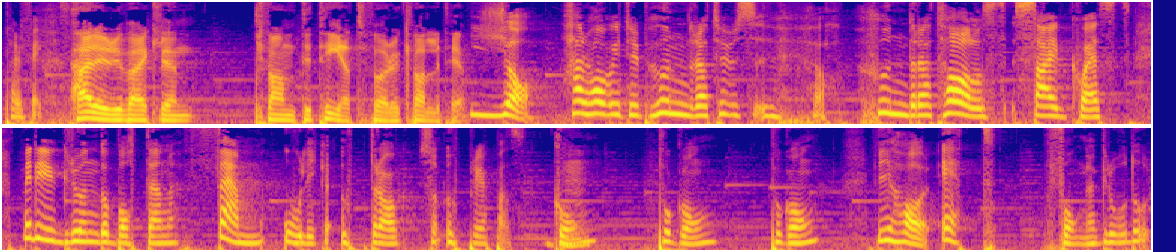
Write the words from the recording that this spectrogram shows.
perfekt. Här är det verkligen kvantitet före kvalitet. Ja, här har vi typ hundratusen, ja, hundratals sidequests. Men det är i grund och botten fem olika uppdrag som upprepas gång Mm. på gång på gång. Vi har ett, Fånga grodor.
